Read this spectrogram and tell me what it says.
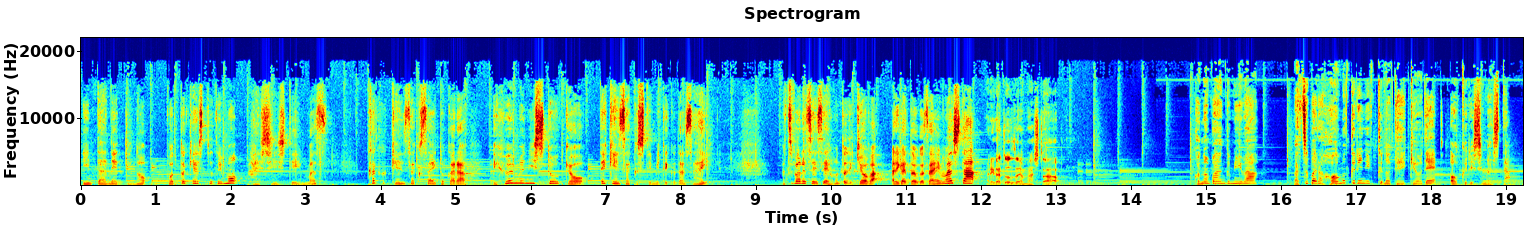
インターネットのポッドキャストでも配信しています各検索サイトから FM 西東京で検索してみてください松原先生本当に今日はありがとうございましたありがとうございました。この番組は松原ホームクリニックの提供でお送りしました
